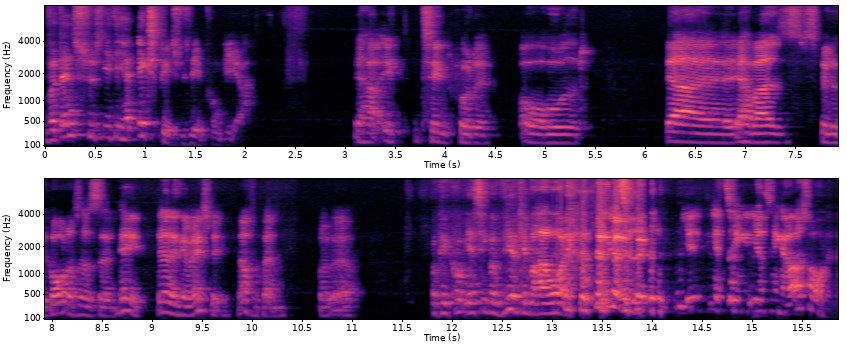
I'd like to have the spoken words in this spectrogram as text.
Hvordan synes I, det her XP-system fungerer? Jeg har ikke tænkt på det overhovedet. Jeg, øh, jeg har bare spillet kort og så sagt, hey, her giver mig XP. Nå for fanden. Okay, cool. jeg tænker virkelig meget over det jeg, jeg, tænker, jeg tænker også over det.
